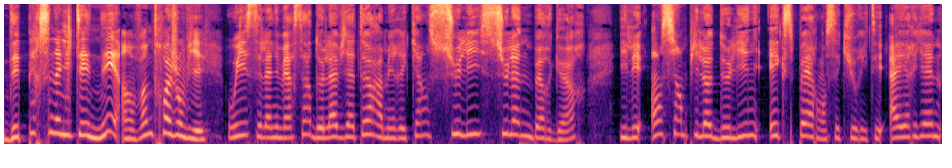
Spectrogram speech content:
Des personnalités nées un 23 janvier. Oui, c'est l'anniversaire de l'aviateur américain Sully Sullenberger. Il est ancien pilote de ligne, expert en sécurité aérienne,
